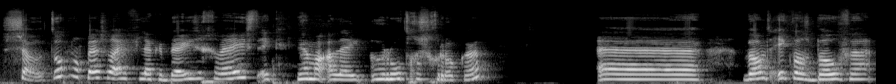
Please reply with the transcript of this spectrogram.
Zo, toch nog best wel even lekker bezig geweest. Ik ben maar alleen rot geschrokken. Uh, want ik was boven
